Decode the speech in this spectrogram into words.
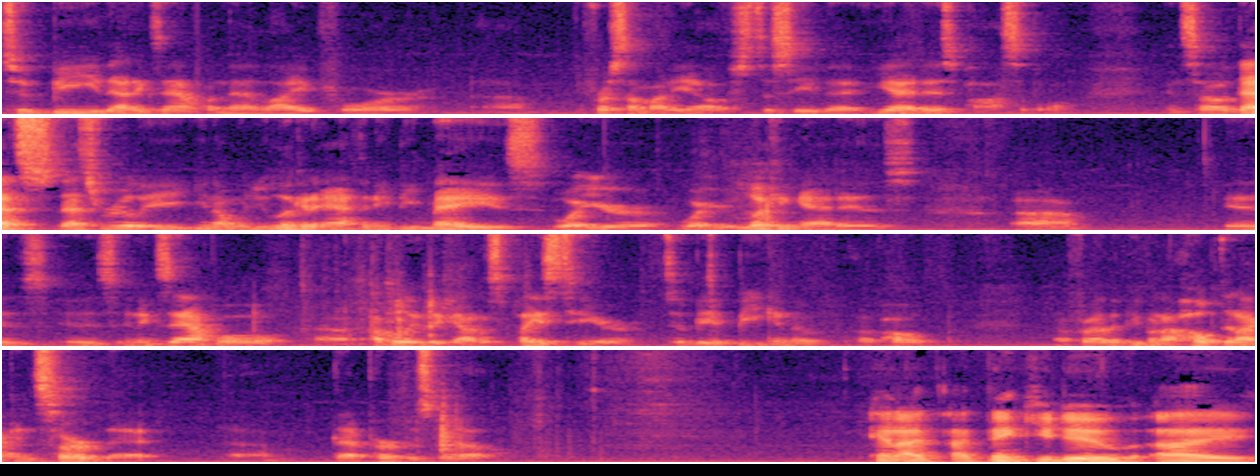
to be that example and that light for, um, for somebody else to see that yeah, it is possible. And so that's that's really you know when you look at Anthony D. Mays, what you're what you're looking at is um, is is an example. Uh, I believe that God has placed here to be a beacon of, of hope for other people, and I hope that I can serve that that purpose well. And I, I think you do. I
